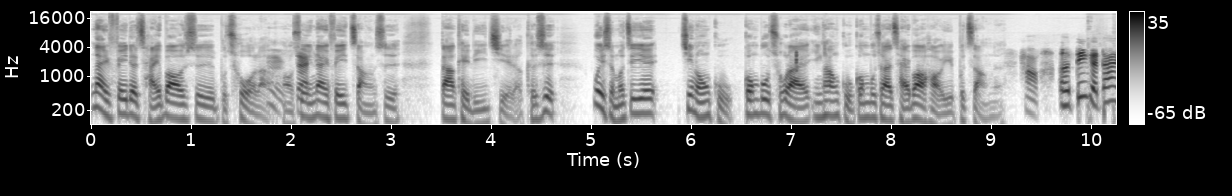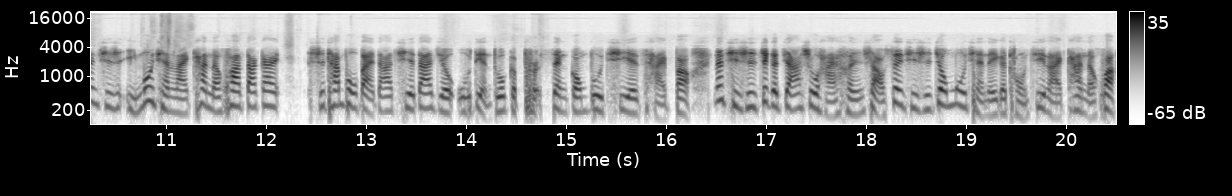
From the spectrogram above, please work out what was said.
奈飞的财报是不错了，哦所以奈飞涨是大家可以理解了。可是为什么这些？金融股公布出来，银行股公布出来财报好也不涨呢。好，呃，第一个当然，其实以目前来看的话，大概史坦普百大企业大概只有五点多个 percent 公布企业财报，那其实这个加数还很少，所以其实就目前的一个统计来看的话，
